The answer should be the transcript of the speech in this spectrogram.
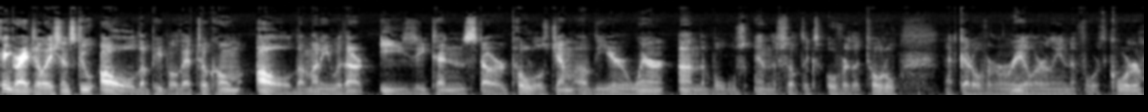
Congratulations to all the people that took home all the money with our easy 10 star totals gem of the year winner on the Bulls and the Celtics over the total. That got over real early in the fourth quarter.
